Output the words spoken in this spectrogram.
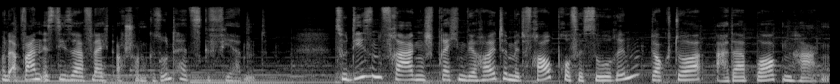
Und ab wann ist dieser vielleicht auch schon gesundheitsgefährdend? Zu diesen Fragen sprechen wir heute mit Frau Professorin Dr. Ada Borkenhagen.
